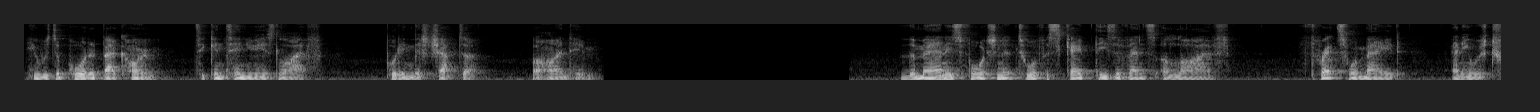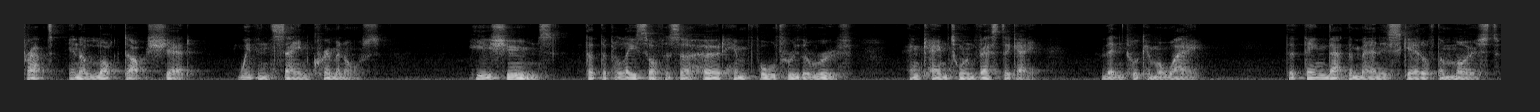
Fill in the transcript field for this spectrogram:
He was deported back home to continue his life, putting this chapter behind him. The man is fortunate to have escaped these events alive. Threats were made, and he was trapped in a locked up shed with insane criminals. He assumes that the police officer heard him fall through the roof and came to investigate, then took him away. The thing that the man is scared of the most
